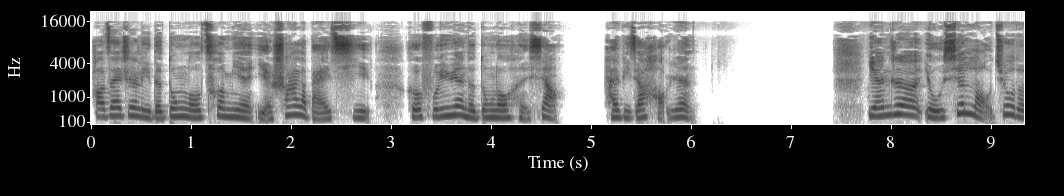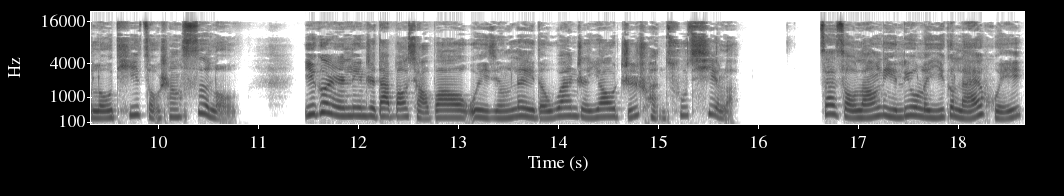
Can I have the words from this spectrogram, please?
好在这里的东楼侧面也刷了白漆，和福利院的东楼很像，还比较好认。沿着有些老旧的楼梯走上四楼，一个人拎着大包小包，我已经累得弯着腰直喘粗气了。在走廊里溜了一个来回，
